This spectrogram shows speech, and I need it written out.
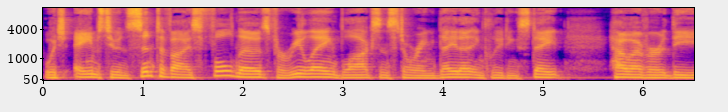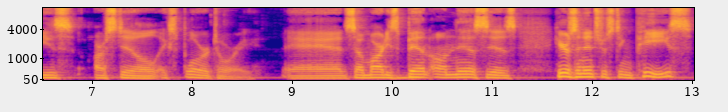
which aims to incentivize full nodes for relaying blocks and storing data, including state. However, these are still exploratory. And so Marty's bent on this is here's an interesting piece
